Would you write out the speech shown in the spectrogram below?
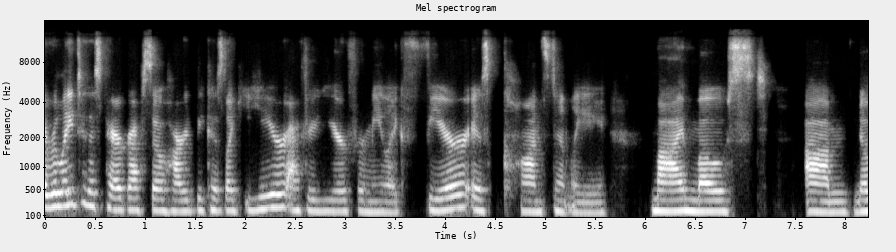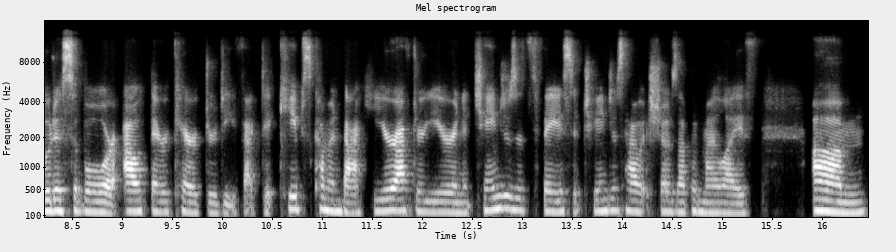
I relate to this paragraph so hard because like year after year for me like fear is constantly my most um, noticeable or out there character defect. It keeps coming back year after year and it changes its face. It changes how it shows up in my life. Um,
